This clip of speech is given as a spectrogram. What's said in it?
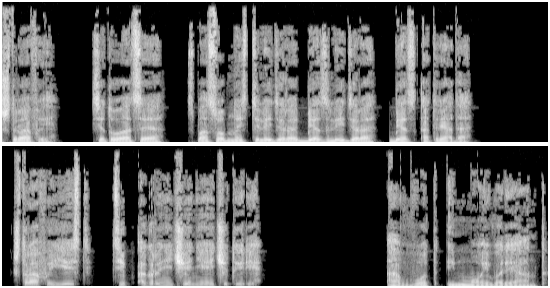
штрафы. Ситуация Способность лидера без лидера, без отряда. Штрафы есть. Тип ограничения 4. А вот и мой вариант.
